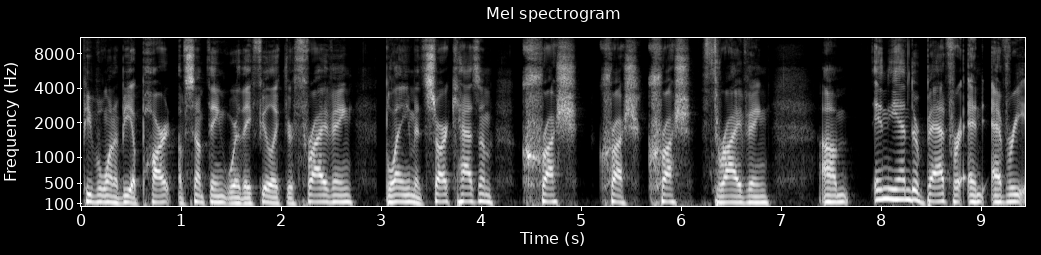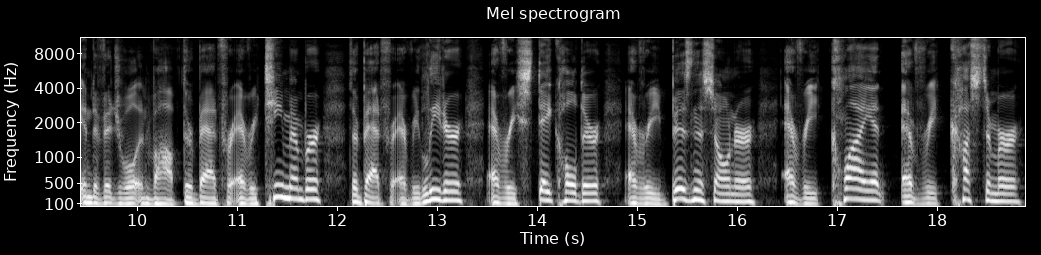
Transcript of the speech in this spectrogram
People want to be a part of something where they feel like they're thriving. Blame and sarcasm crush, crush, crush thriving. Um, in the end, they're bad for every individual involved. They're bad for every team member. They're bad for every leader, every stakeholder, every business owner, every client, every customer.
